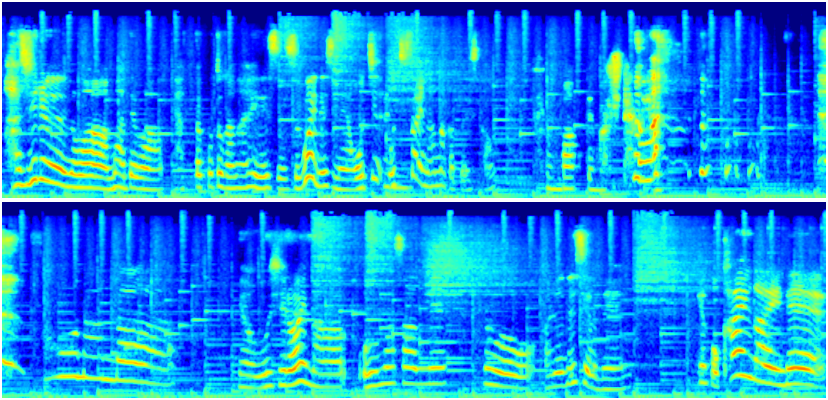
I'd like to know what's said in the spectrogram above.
走るのはまではやったことがないです。すごいですね。落ち、落ちそうにならなかったですか、踏ん張ってました。そうなんだ。いや、面白いな。お馬さんね。でも、あれですよね。結構海外で、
